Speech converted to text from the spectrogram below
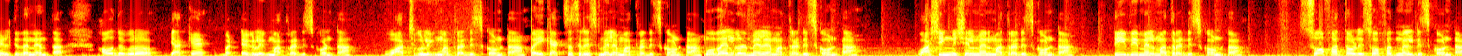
ಹೇಳ್ತಿದ್ದಾನೆ ಅಂತ. ಹೌದು ಗುರು, ಯಾಕೆ? ಬಟ್ಟೆಗಳಿಗೆ ಮಾತ್ರ ಡಿಸ್ಕೌಂಟಾ ವಾಚ್ಗಳಿಗೆ ಮಾತ್ರ ಡಿಸ್ಕೌಂಟಾ ಬೈಕ್ ಆಕ್ಸೆಸರೀಸ್ ಮೇಲೆ ಮಾತ್ರ ಡಿಸ್ಕೌಂಟಾ ಮೊಬೈಲ್ಗಳ ಮೇಲೆ ಮಾತ್ರ ಡಿಸ್ಕೌಂಟಾ ವಾಷಿಂಗ್ ಮಿಷಿನ್ ಮೇಲೆ ಮಾತ್ರ ಡಿಸ್ಕೌಂಟಾ ಟಿ ವಿ ಮೇಲೆ ಮಾತ್ರ ಡಿಸ್ಕೌಂಟಾ ಸೋಫಾ ತೊಗೊಳ್ಳಿ ಸೋಫಾದ ಮೇಲೆ ಡಿಸ್ಕೌಂಟಾ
